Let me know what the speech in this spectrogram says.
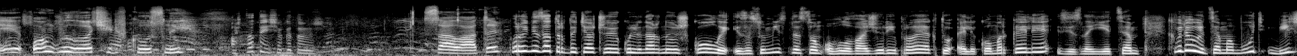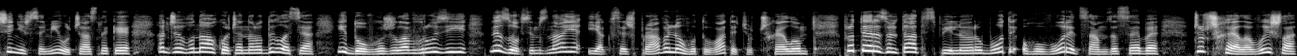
И он был очень вкусный. А що ти ще готуєш? Салаты. Організатор дитячої кулінарної школи і за сумісництвом голова журі проекту Еліко Маркелі зізнається, хвилюється, мабуть, більше ніж самі учасники, адже вона, хоча народилася і довго жила в Грузії, не зовсім знає, як все ж правильно готувати чурчхелу. Проте результат спільної роботи говорить сам за себе. Чурчхела вийшла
